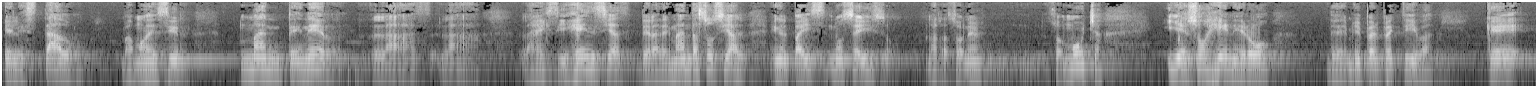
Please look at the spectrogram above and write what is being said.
el Estado, vamos a decir, mantener las, las exigencias de la demanda social, en el país no se hizo. Las razones son muchas y eso generó, desde mi perspectiva, que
